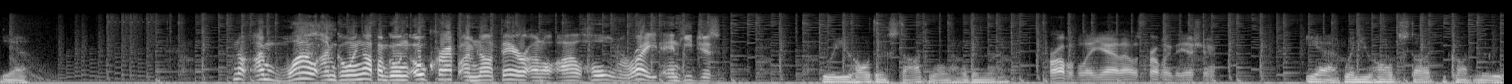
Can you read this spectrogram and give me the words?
yeah. No, I'm while I'm going up, I'm going, oh crap, I'm not there, I'll, I'll hold right, and he just. Were you holding start while holding right? Probably, yeah, that was probably the issue. Yeah, when you hold start, you can't move.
